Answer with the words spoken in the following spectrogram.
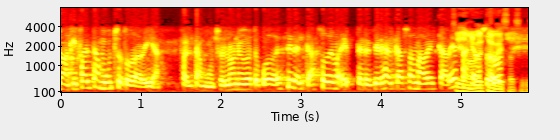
No, aquí falta mucho todavía, falta mucho, es lo único que te puedo decir. El caso de, te refieres al caso de Mabel Cabeza. Sí, Mabel Cabeza, sí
